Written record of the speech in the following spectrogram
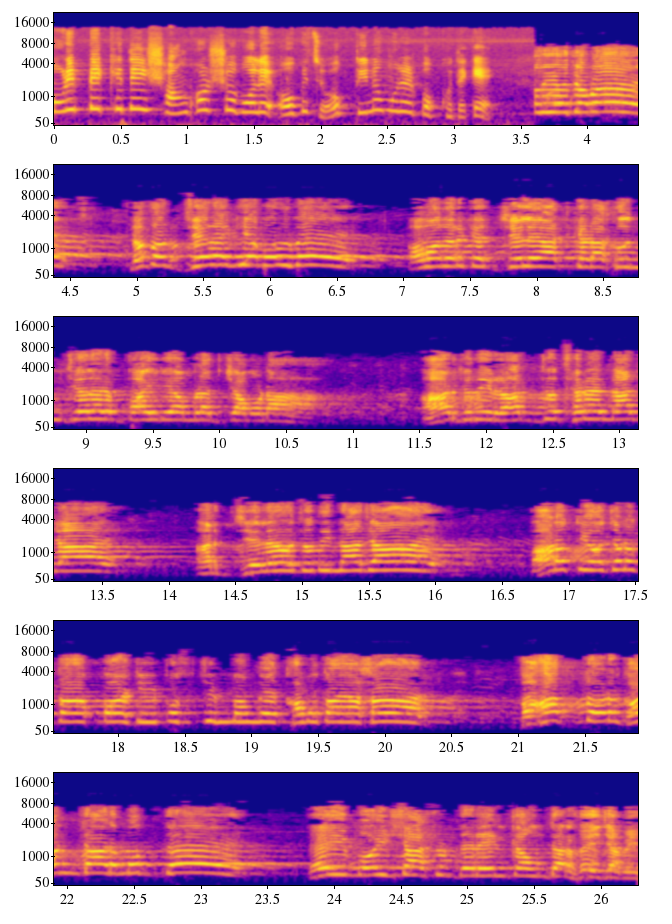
পরিপ্রেক্ষিতেই সংঘর্ষ বলে অভিযোগ তৃণমূলের পক্ষ থেকে। পালিয়ে যাবে না তো জেলে গিয়ে বলবে। আমাদেরকে জেলে আটকে রাখুন, জেলের বাইরে আমরা যাব না। আর যদি রাজ্য ছেড়ে না যায়, আর জেলেও যদি না যায়, ভারতীয় জনতা পার্টি পশ্চিমবঙ্গে ক্ষমতায় আসার বাহাত্তর ঘণ্টার মধ্যে এই মহিষাসুরদের এনকাউন্টার হয়ে যাবে।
